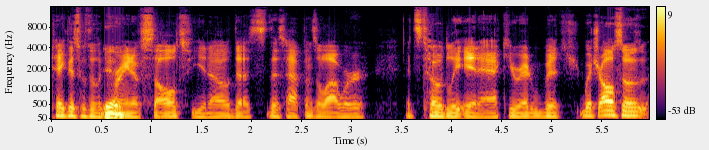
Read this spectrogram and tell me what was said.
take this with a Yeah. grain of salt. You know, that's this happens a lot where it's totally inaccurate, which which also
